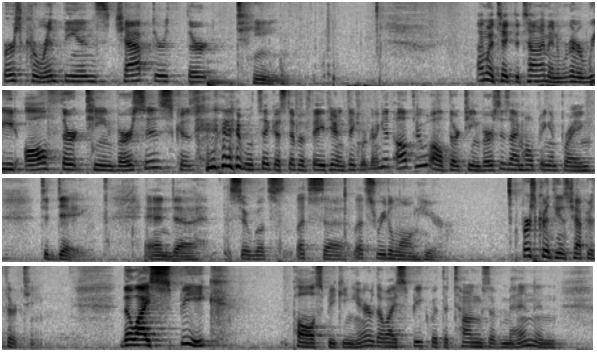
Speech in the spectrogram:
1 Corinthians chapter 13. I'm going to take the time and we're going to read all 13 verses because we'll take a step of faith here and think we're going to get all through all 13 verses. I'm hoping and praying today. And uh, so let's, let's, uh, let's read along here. 1 Corinthians chapter 13. Though I speak, Paul speaking here, though I speak with the tongues of men and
